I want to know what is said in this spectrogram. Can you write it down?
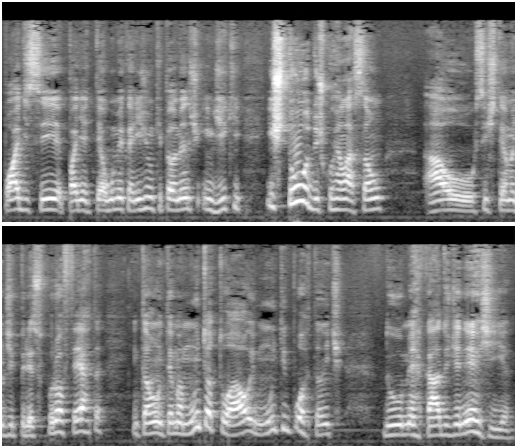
pode ser, pode ter algum mecanismo que pelo menos indique estudos com relação ao sistema de preço por oferta. Então é um tema muito atual e muito importante do mercado de energia.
